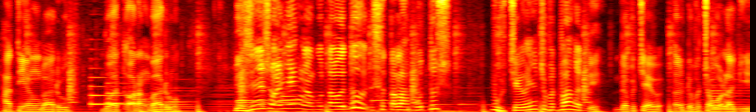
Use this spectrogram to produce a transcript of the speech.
hati yang baru buat orang baru. Biasanya soalnya yang aku tahu itu setelah putus, wuh ceweknya cepet banget nih dapet cewek eh, dapet cowok lagi.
